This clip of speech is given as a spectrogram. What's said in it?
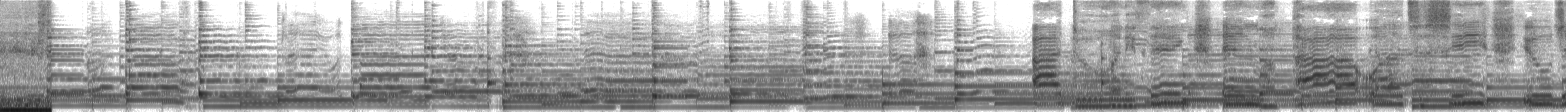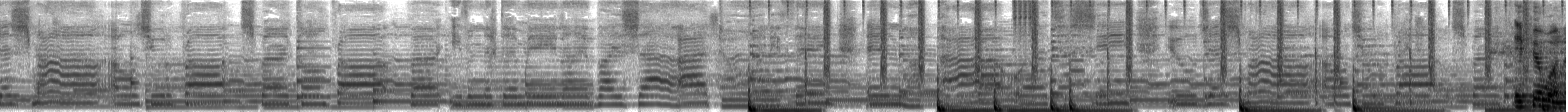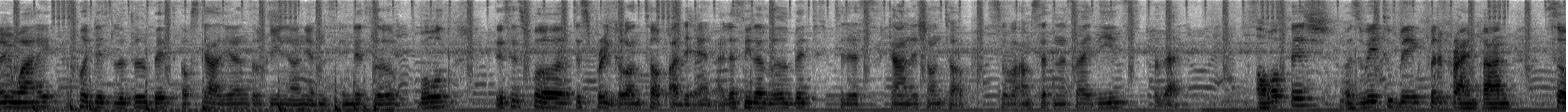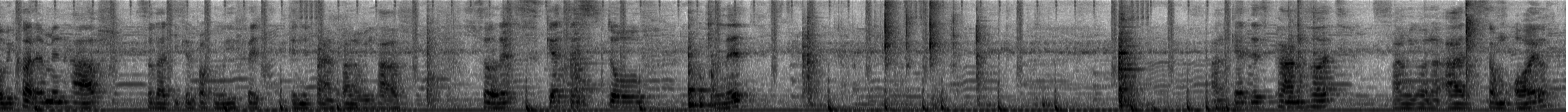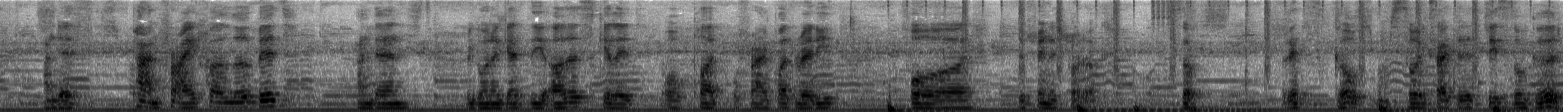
you're wondering why I put this little bit of scallions or green onions in this little bowl, this is for to sprinkle on top at the end. I just need a little bit to just garnish on top. So I'm setting aside these for that. Our fish was way too big for the frying pan, so we cut them in half so that he can properly fit in the frying pan that we have. So let's get the stove lit and get this pan hot and we're gonna add some oil and just pan fry it for a little bit and then we're gonna get the other skillet or pot or frying pot ready for the finished product. So let's go. I'm so excited. It tastes so good.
